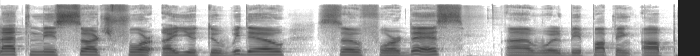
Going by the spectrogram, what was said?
let me search for a YouTube video. So for this, I will be popping up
